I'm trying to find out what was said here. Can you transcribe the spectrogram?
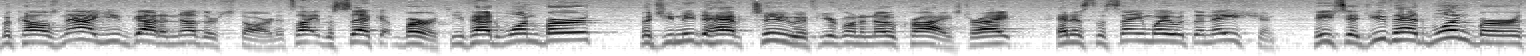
because now you've got another start. It's like the second birth. You've had one birth, but you need to have two if you're going to know Christ, right? And it's the same way with the nation. He said, You've had one birth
